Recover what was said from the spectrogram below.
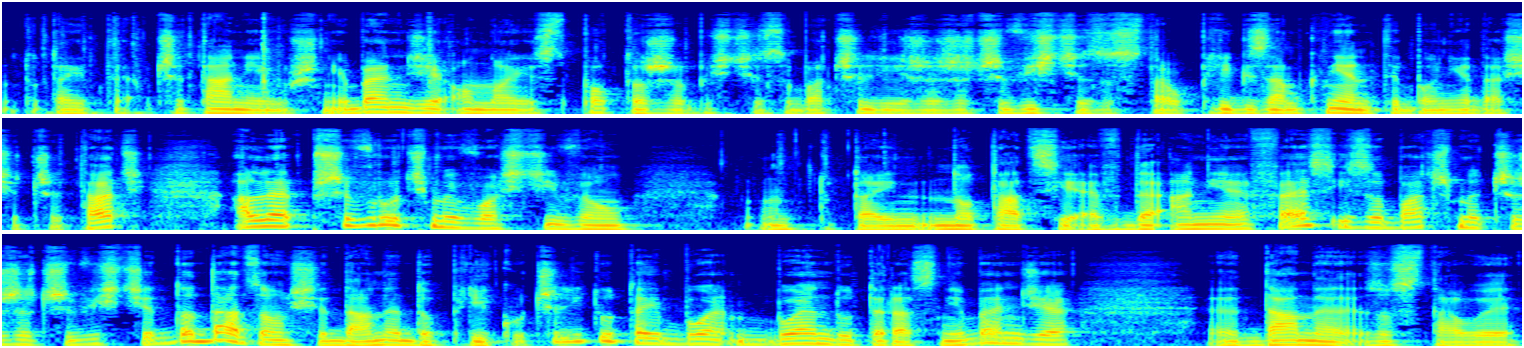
no tutaj czytanie już nie będzie. Ono jest po to, żebyście zobaczyli, że rzeczywiście został plik zamknięty, bo nie da się czytać, ale przywróćmy właściwą mm, tutaj notację FD, a nie FS i zobaczmy, czy rzeczywiście dodadzą się dane do pliku. Czyli tutaj błędu teraz nie będzie. E, dane zostały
